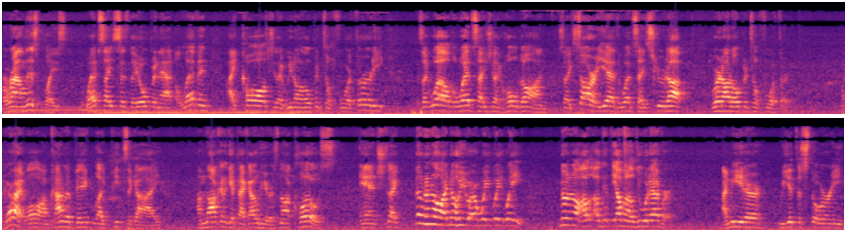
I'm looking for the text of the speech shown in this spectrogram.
around this place. The website says they open at 11. I called. She's like, we don't open till 4:30. It's like, well, the website. She's like, hold on. It's like, sorry, yeah, the website screwed up. We're not open till 4:30. I'm like, all right, well, I'm kind of a big like pizza guy. I'm not gonna get back out here. It's not close. And she's like, no, no, no, I know who you are. Wait, wait, wait. No, no, no. I'll, I'll get the oven. I'll do whatever. I meet her. We get the story.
